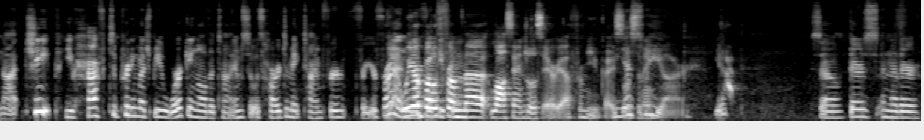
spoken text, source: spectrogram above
not cheap. You have to pretty much be working all the time, so it's hard to make time for for your friends. Yeah, we are both from the Los Angeles area, from you guys Yes, listening. we are. Yeah. So there's another.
